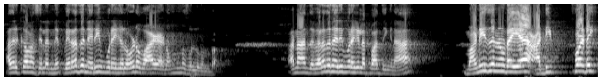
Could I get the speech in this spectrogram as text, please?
அதற்கு அவன் சில நெ- விரத நெறிமுறைகளோடு வாழணும்னு சொல்லுகின்றான். ஆனால் அந்த விரத நெறிமுறைகளை பார்த்தீங்கன்னா மனிதனுடைய அடிப்படை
